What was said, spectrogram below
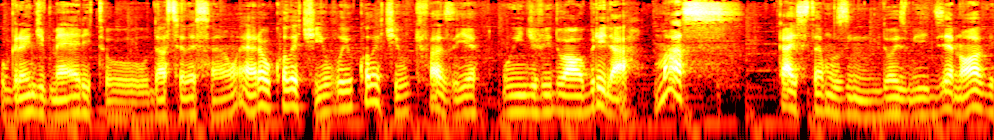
o grande mérito da seleção era o coletivo e o coletivo que fazia o individual brilhar. Mas cá estamos em 2019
